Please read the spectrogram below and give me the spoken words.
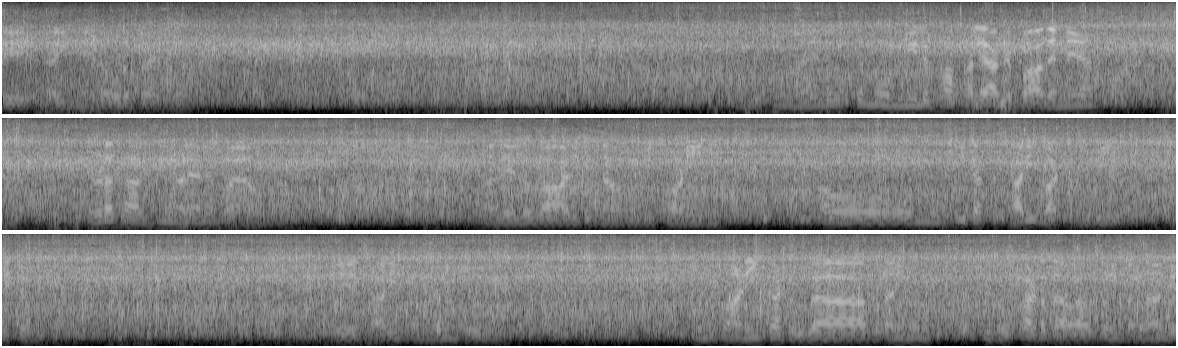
ਤੇ ਇੰਨੇ ਰੋਡ ਪੈ ਗਿਆ ਇਹਦੇ ਉੱਤੇ ਮੋਮੀ ਲਿਫਾਫਾ ਲਿਆ ਕੇ ਪਾ ਦਿੰਨੇ ਆ। ਜਿਹੜਾ ਸਬਜ਼ੀਆਂ ਵਾਲਿਆਂ ਨੇ ਪਾਇਆ ਹੁੰਦਾ। ਆ ਦੇ ਲੋ ਆਵਾਜ਼ ਕਿੱਦਾਂ ਆਉਂਦੀ ਪਾਣੀ ਦੀ। ਉਹ ਮੁੱਢੀ ਤੱਕ ਸਾਰੀ ਵੱਟ ਰੁੜੀ ਆ ਵਿੱਚੋਂ ਵਿੱਚੋਂ ਇਹ ਸਾਰੀ ਬੰਨਣੀ ਪਊਗੀ। ਹੁਣ ਪਾਣੀ ਘਟੂਗਾ, ਪਤਾ ਨਹੀਂ ਹੁਣ ਕਿਦੋਂ ਘਟਦਾ ਵਾ, ਉਦੋਂ ਹੀ ਬੰਨਾਂਗੇ।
